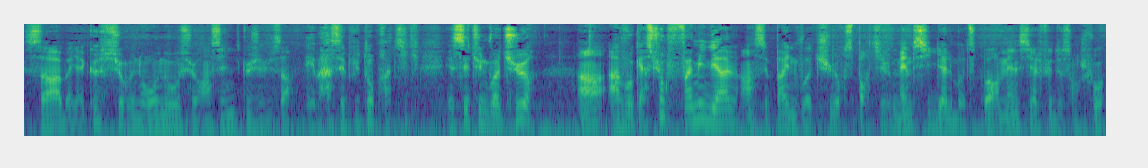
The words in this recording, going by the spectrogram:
Ça, bah, il n'y a que sur une Renault ou sur un Scénic que j'ai vu ça, et ben c'est plutôt pratique. Et c'est une voiture hein, à vocation familiale. Hein. C'est pas une voiture sportive, même s'il y a le mode sport, même si elle fait 200 chevaux,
